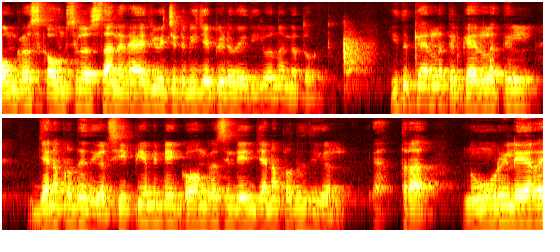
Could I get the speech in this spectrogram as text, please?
കോൺഗ്രസ് കൗൺസിലർ സ്ഥാനം രാജിവെച്ചിട്ട് ബി ജെ പിയുടെ വേദിയിൽ വന്ന് അംഗത്വം എടുത്തു. ഇത് കേരളത്തിൽ കേരളത്തിൽ ജനപ്രതിനിധികൾ സി പി എമ്മിന്റെയും കോൺഗ്രസിന്റെയും ജനപ്രതിനിധികൾ എത്ര നൂറിലേറെ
